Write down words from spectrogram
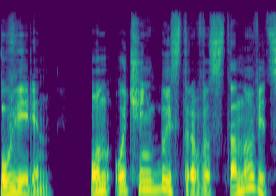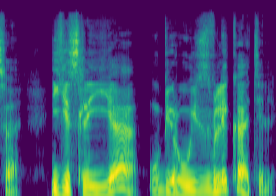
Уверен, он очень быстро восстановится, если я уберу извлекатель.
